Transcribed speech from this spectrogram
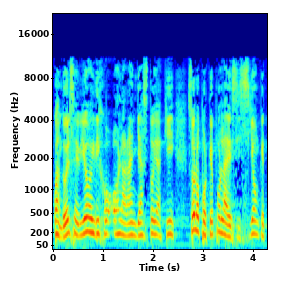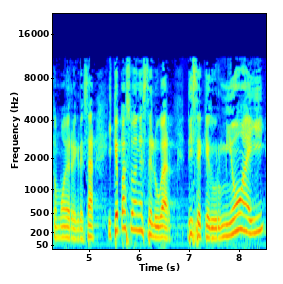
cuando él se vio y dijo, hola Arán, ya estoy aquí. Solo porque por la decisión que tomó de regresar. ¿Y qué pasó en este lugar? Dice que durmió ahí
